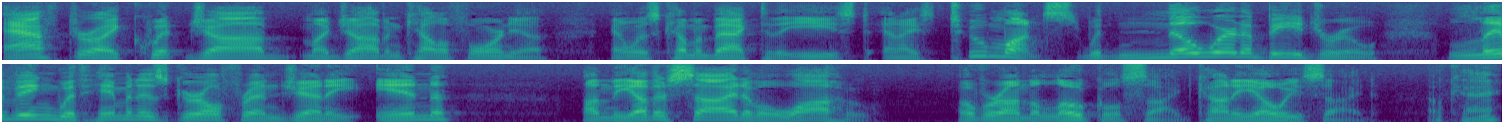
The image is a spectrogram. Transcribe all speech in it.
after I quit job my job in California and was coming back to the East. And I two months with nowhere to be, Drew, living with him and his girlfriend Jenny in on the other side of Oahu, over on the local side, Kaneohe side okay.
